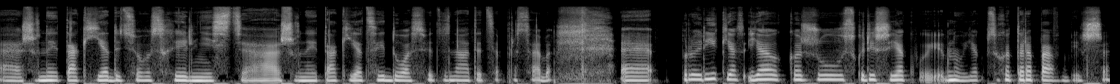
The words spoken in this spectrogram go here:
е, що в неї так є до цього схильність, е, що в неї так є цей досвід, знати це про себе. Е, про рік я я кажу скоріше, як ну, як психотерапевт більше.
